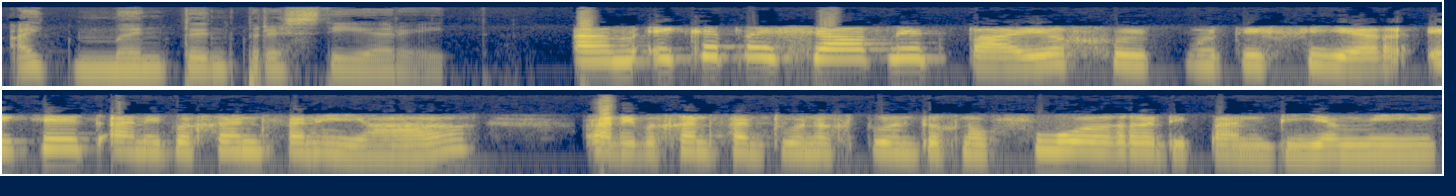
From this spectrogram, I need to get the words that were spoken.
uitmuntend presteer het? Um ek het myself net baie goed motiveer. Ek het aan die begin van die jaar, aan die begin van 2020 nog voor die pandemie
